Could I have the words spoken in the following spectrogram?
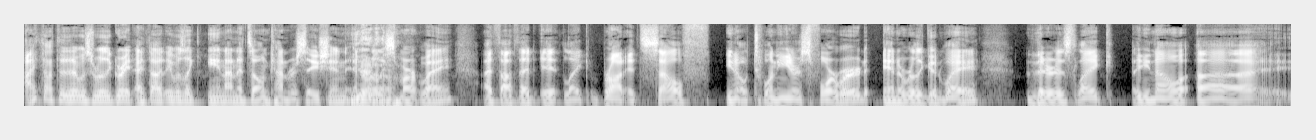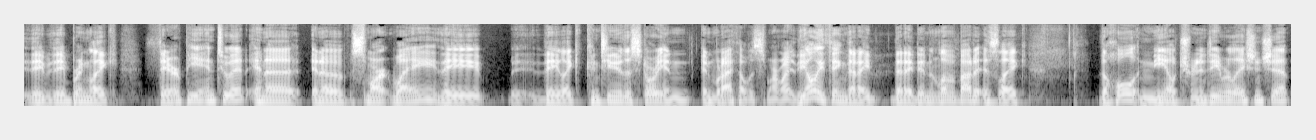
I thought that it was really great. I thought it was like in on its own conversation in a Yeah. really smart way. I thought that it like brought itself, you know, 20 years forward in a really good way. There is like, you know, uh, they they bring like therapy into it in a in a smart way. They they like continue the story in in what I thought was smart way. The only thing that I that I didn't love about it is like the whole Neo Trinity relationship.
